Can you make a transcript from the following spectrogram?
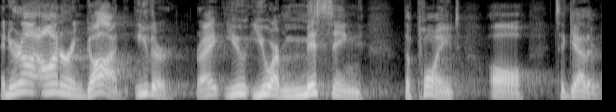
And you're not honoring God either, right? You, you are missing the point altogether.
